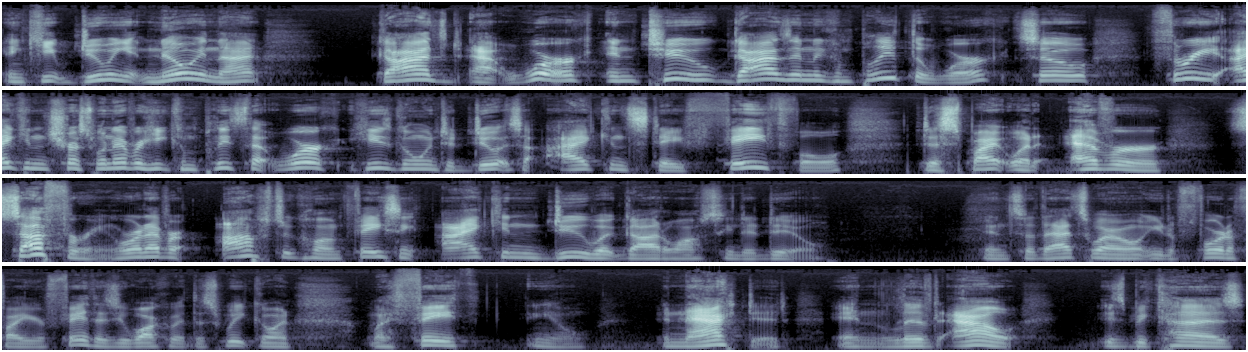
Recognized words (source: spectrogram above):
and keep doing it knowing that God's at work and two God's going to complete the work. So three I can trust whenever he completes that work he's going to do it so I can stay faithful despite whatever suffering or whatever obstacle I'm facing I can do what God wants me to do. And so that's why I want you to fortify your faith as you walk away this week going my faith, you know, enacted and lived out is because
